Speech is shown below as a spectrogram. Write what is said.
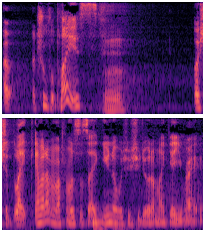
a, a truthful place. Mm-hmm. Or should like, and whatever. My friend was just like, you know what you should do, and I'm like, yeah, you're right.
